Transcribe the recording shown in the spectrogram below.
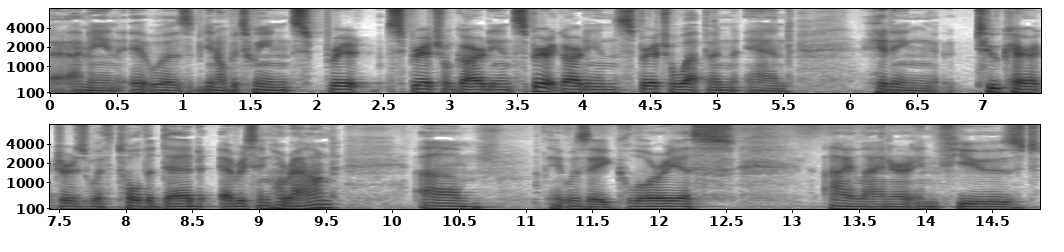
I mean, it was you know between spirit, spiritual guardian, spirit guardian, spiritual weapon, and hitting two characters with Toll the Dead every single round. Um, it was a glorious eyeliner infused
